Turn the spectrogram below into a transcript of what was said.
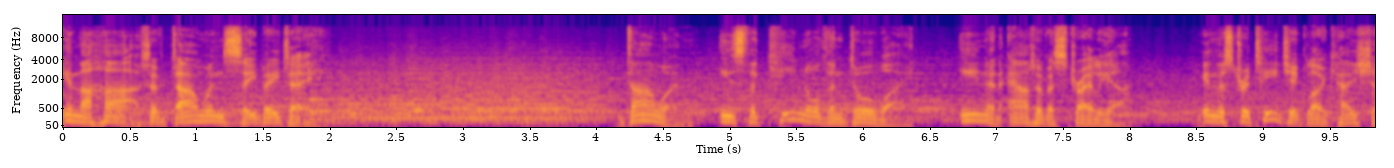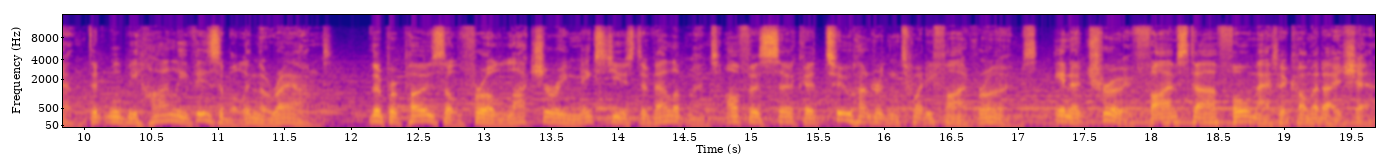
in the heart of Darwin CBD. Darwin is the key northern doorway in and out of Australia. In the strategic location that will be highly visible in the round, the proposal for a luxury mixed-use development offers circa 225 rooms in a true five-star format accommodation.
